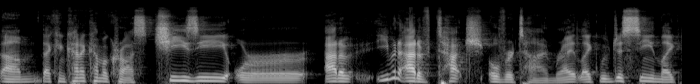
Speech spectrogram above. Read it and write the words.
um, that can kind of come across cheesy or out of even out of touch over time, right? Like we've just seen, like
